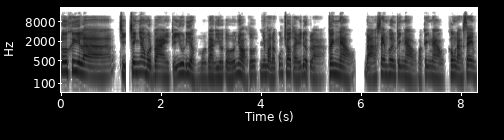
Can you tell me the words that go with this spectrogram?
Đôi khi là chỉ tranh nhau một vài cái ưu điểm, một vài cái yếu tố nhỏ thôi, nhưng mà nó cũng cho thấy được là kênh nào đáng xem hơn kênh nào và kênh nào không đáng xem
